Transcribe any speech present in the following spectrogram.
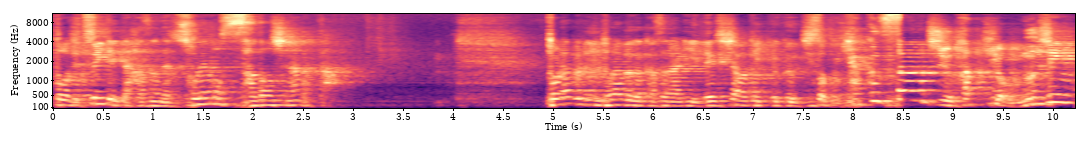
当時ついていたはずなんです。それも作動しなかった。トラブルにトラブルが重なり列車は結局時速138キロ無人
